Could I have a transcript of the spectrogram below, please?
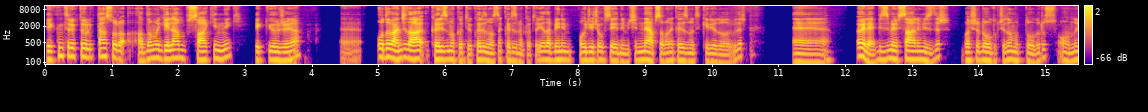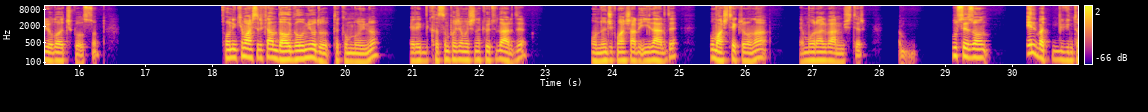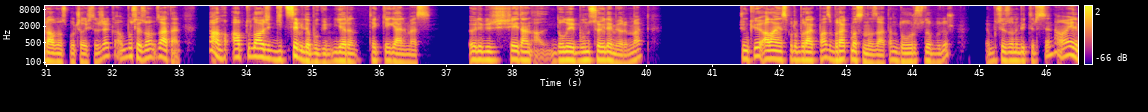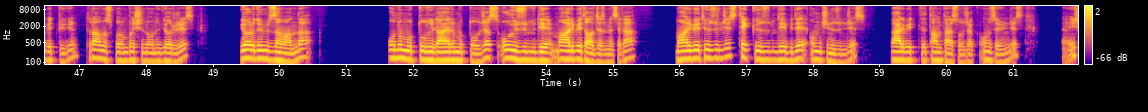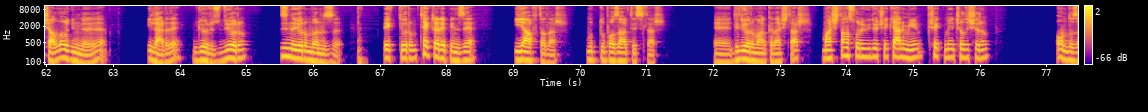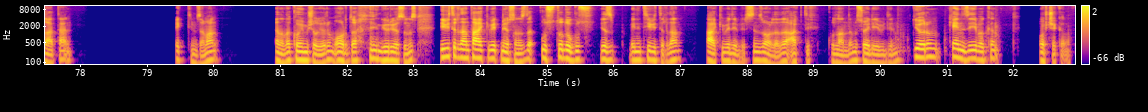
Teknik direktörlükten sonra adama gelen bu sakinlik Tekki Hoca'ya e, O da bence daha karizma katıyor. Karizmasına karizma katıyor. Ya da benim hocayı çok sevdiğim için ne yapsa bana karizmatik geliyor da olabilir. Ee, öyle. Bizim efsanemizdir. Başarılı oldukça da mutlu oluruz. Onun da yolu açık olsun. Son iki maçları falan dalgalanıyordu takımın oyunu. Hele bir Kasımpaşa maçında kötülerdi. Onun önceki maçlarda iyilerdi. Bu maç tekrar ona e, moral vermiştir. Bu sezon elbet bir gün Trabzonspor çalıştıracak. Bu sezon zaten şu an Abdullah Avcı gitse bile bugün yarın tekke gelmez. Öyle bir şeyden dolayı bunu söylemiyorum ben. Çünkü Alliancespor'u bırakmaz. Bırakmasın da zaten. Doğrusu da budur. E, Bu sezonu bitirsin. Ama elbet bir gün Trabzonspor'un başında onu göreceğiz. Gördüğümüz zaman da onun mutluluğuyla ayrı mutlu olacağız. O üzüldü diye mağlubiyet alacağız mesela. Mağlubiyete üzüleceğiz. Tek üzüldü diye bir de onun için üzüleceğiz. Galibiyette de tam tersi olacak. Onu sevineceğiz. E, İnşallah o günleri de ileride görürüz diyorum. Sizin de yorumlarınızı bekliyorum. Tekrar hepinize iyi haftalar, mutlu pazartesiler e, diliyorum arkadaşlar. Maçtan sonra video çeker miyim? Çekmeye çalışırım. Onu da zaten çektiğim zaman kanala koymuş oluyorum. Orada görüyorsunuz. Twitter'dan takip etmiyorsanız da Usta9 yazıp beni Twitter'dan takip edebilirsiniz. Orada da aktif kullandığımı söyleyebilirim. Diyorum kendinize iyi bakın. Hoşçakalın.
